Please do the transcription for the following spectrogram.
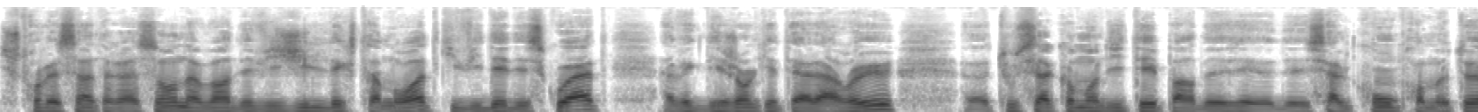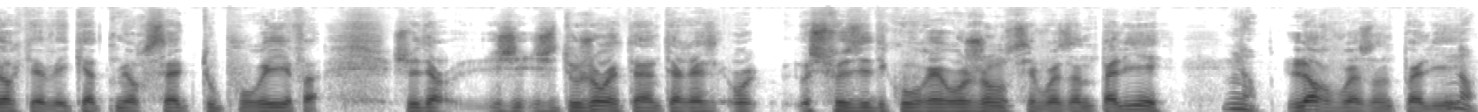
Je trouvais ça intéressant d'avoir des vigiles d'extrême droite qui vidaient des squats avec des gens qui étaient à la rue. Euh, tout ça commandité par des, des sales cons promoteurs qui avaient quatre murs secs tout pourris. Enfin, je veux dire, j'ai j'ai toujours été intéressé. Je faisais découvrir aux gens ses voisins de palier. Non. Leurs voisins de palier. Non,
